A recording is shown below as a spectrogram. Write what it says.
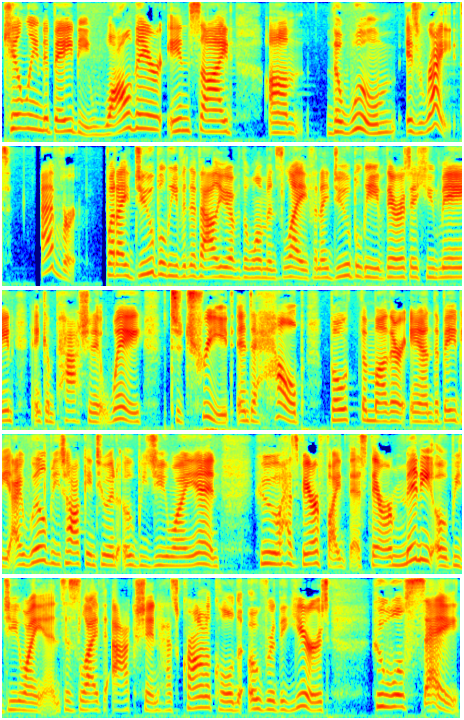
killing a baby while they're inside um, the womb is right ever but I do believe in the value of the woman's life, and I do believe there is a humane and compassionate way to treat and to help both the mother and the baby. I will be talking to an OBGYN who has verified this. There are many OBGYNs, as Live Action has chronicled over the years, who will say,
